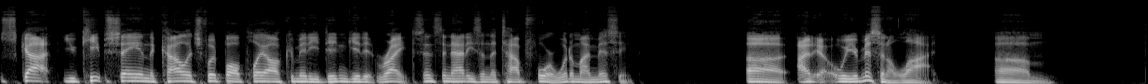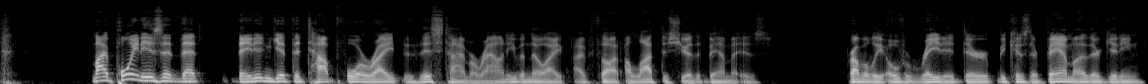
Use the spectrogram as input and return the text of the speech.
Scott, you keep saying the college football playoff committee didn't get it right. Cincinnati's in the top four. What am I missing? Uh, I well, you're missing a lot. Um, my point isn't that they didn't get the top four right this time around, even though I, I've thought a lot this year that Bama is probably overrated. They're because they're Bama, they're getting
